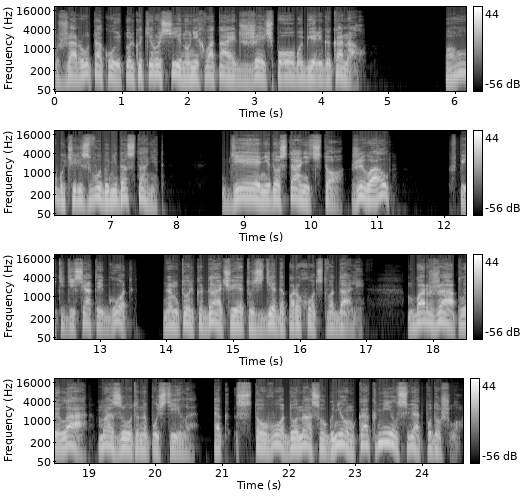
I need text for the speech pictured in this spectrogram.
В жару такую только керосину не хватает сжечь по оба берега канал. По оба через воду не достанет. Где не достанет-то? Живал? В пятидесятый год нам только дачу эту с деда пароходства дали. Боржа плыла, мазута напустила. Так с того до нас огнем, как мил свят подошло.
